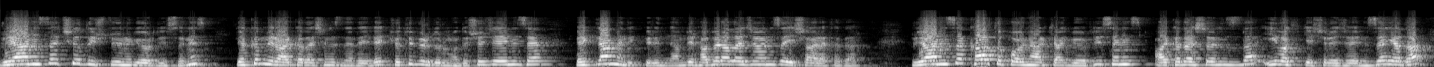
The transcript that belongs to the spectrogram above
Rüyanızda çığ düştüğünü gördüyseniz, yakın bir arkadaşınız nedeniyle kötü bir duruma düşeceğinize, beklenmedik birinden bir haber alacağınıza işaret eder. Rüyanızda kar topu oynarken gördüyseniz arkadaşlarınızla iyi vakit geçireceğinize ya da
